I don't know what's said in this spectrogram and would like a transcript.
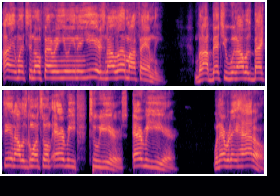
I ain't went to no family reunion in years, and I love my family. But I bet you when I was back then, I was going to them every two years, every year, whenever they had them.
